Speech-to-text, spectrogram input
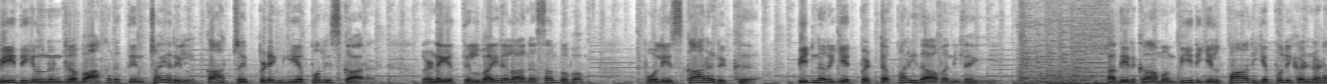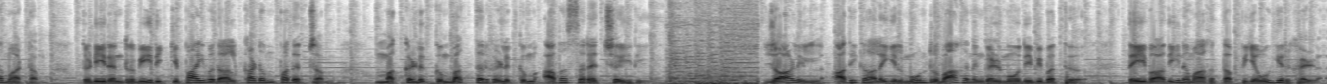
வீதியில் நின்ற வாகனத்தின் டயரில் காற்றை பிடுங்கிய போலீஸ்காரர். இணையத்தில் வைரலான சம்பவம். போலீஸ்காரருக்கு பின்னர் ஏற்பட்ட பரிதாப நிலை. கதிர்காமம் வீதியில் பாரிய புலிகள் நடமாட்டம். திடீரென்று வீதிக்கு பாய்வதால் கடும் பதற்றம். மக்களுக்கும் பக்தர்களுக்கும் அவசர செய்தி. யாழில் அதிகாலையில் மூன்று வாகனங்கள் மோதி விபத்து. தெய்வாதீனமாக தப்பிய உயிர்கள்.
